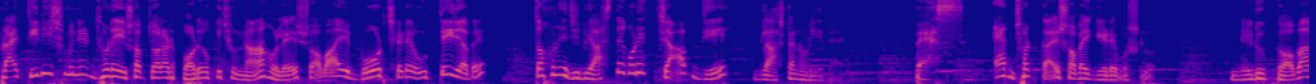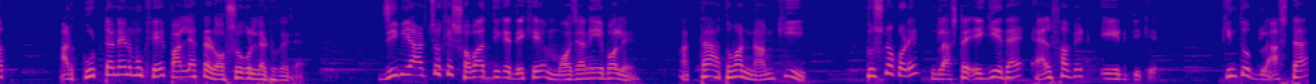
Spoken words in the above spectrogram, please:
প্রায় তিরিশ মিনিট ধরে এসব চলার পরেও কিছু না হলে সবাই বোর্ড ছেড়ে উঠতেই যাবে, তখন এই জিবি আস্তে করে চাপ দিয়ে গ্লাসটা নড়িয়ে দেয়। ব্যাস, এক ঝটকায় সবাই গেড়ে বসল। নিরূপ তো অবাক আর কুট্টানের মুখে পারলে একটা রসগোল্লা ঢুকে যায়। জিবি আর চোখে সবার দিকে দেখে মজা নিয়ে বলে, আত্মা, তোমার নাম কি? প্রশ্ন করে গ্লাসটা এগিয়ে দেয় অ্যালফাবেট এর দিকে। কিন্তু গ্লাসটা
